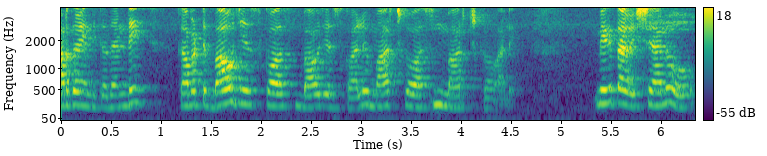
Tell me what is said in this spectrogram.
అర్థమైంది కదండి? కాబట్టి బాగు చేసుకోవాల్సింది బాగు చేసుకోవాలి మార్చుకోవాల్సింది మార్చుకోవాలి. మిగతా విషయాలు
